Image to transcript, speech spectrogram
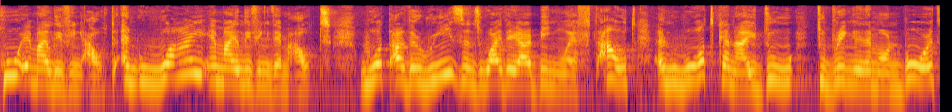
who am I leaving out and why am I leaving them out? What are the reasons why they are being left out and what can I do to bring them on board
